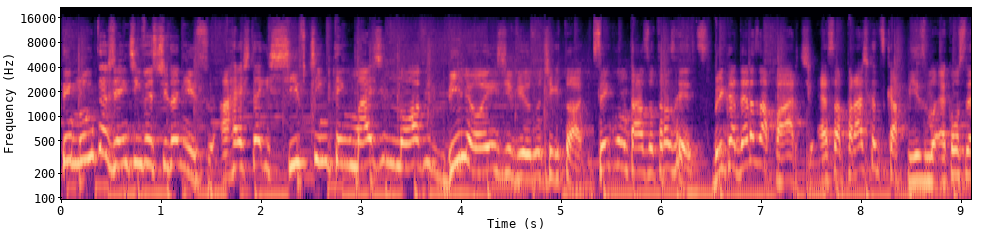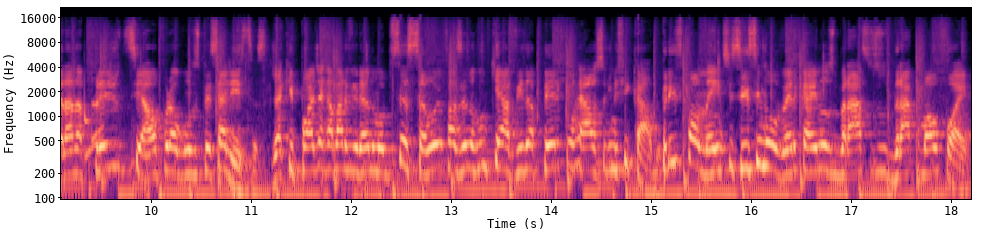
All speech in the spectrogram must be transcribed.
Tem muita gente investida nisso. A hashtag Shifting tem mais de 9 bilhões de views no TikTok, sem contar as outras redes. Brincadeiras à parte, essa prática de escapismo é considerada prejudicial por alguns especialistas, já que pode acabar virando uma obsessão e fazendo com que a vida perca o real significado, principalmente se se envolver cair nos braços do Draco Malfoy.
